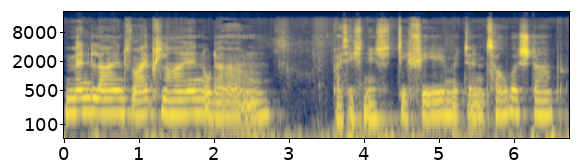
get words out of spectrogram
Männlein, Weiblein oder weiß ich nicht, die Fee mit dem Zauberstab,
